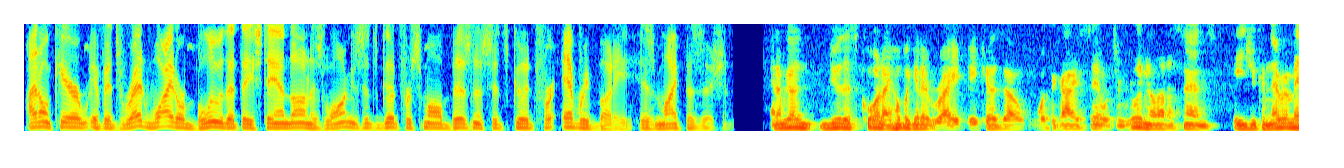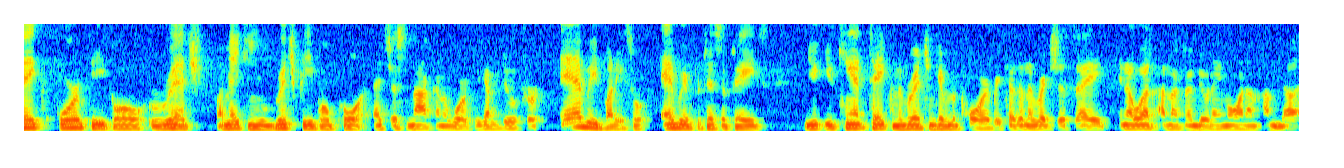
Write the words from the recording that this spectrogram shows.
I don't care if it's red, white, or blue that they stand on, as long as it's good for small business, it's good for everybody, is my position. And I'm going to do this quote. I hope I get it right because uh, what the guy said, which really made a lot of sense, is you can never make poor people rich by making rich people poor. That's just not going to work. You got to do it for everybody so everyone participates you, you can't take from the rich and give to the poor because then the rich just say, you know what, I'm not going to do it anymore and I'm, I'm done.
